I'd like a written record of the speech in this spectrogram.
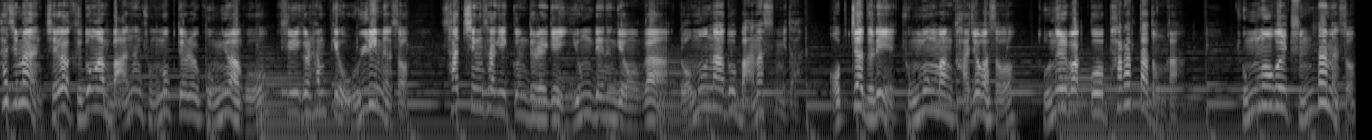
하지만 제가 그동안 많은 종목들을 공유하고 수익을 함께 올리면서 사칭 사기꾼들에게 이용되는 경우가 너무나도 많았습니다. 업자들이 종목만 가져가서 돈을 받고 팔았다던가 종목을 준다면서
